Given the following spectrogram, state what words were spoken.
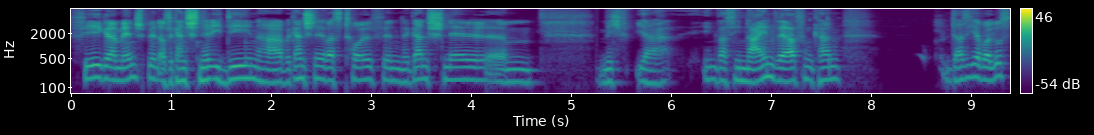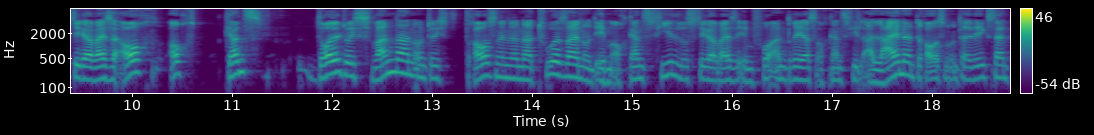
fähiger Mensch bin, also ganz schnell Ideen habe, ganz schnell was toll finde, ganz schnell ähm, mich ja in was hineinwerfen kann, dass ich aber lustigerweise auch auch ganz doll durchs Wandern und durch draußen in der Natur sein und eben auch ganz viel, lustigerweise eben vor Andreas auch ganz viel alleine draußen unterwegs sein,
